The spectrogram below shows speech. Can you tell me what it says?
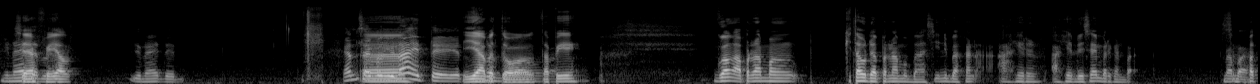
United lah. Sheffield. United. Kan Sheffield Eh, United. Iya betul, dong. tapi gua nggak pernah meng- kita udah pernah membahas ini bahkan akhir akhir Desember kan, Pak. Kenapa? Sempat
